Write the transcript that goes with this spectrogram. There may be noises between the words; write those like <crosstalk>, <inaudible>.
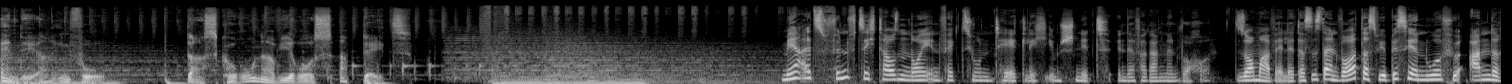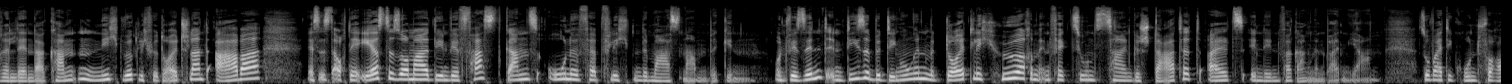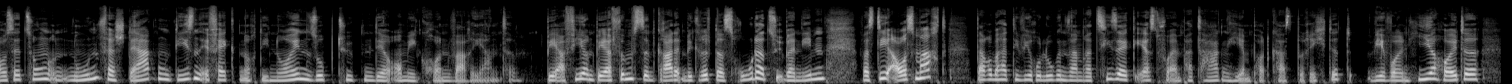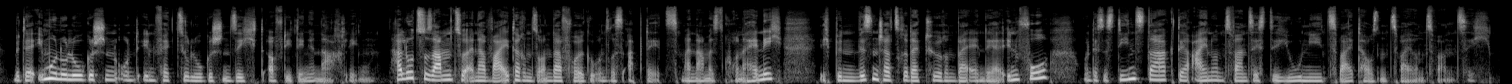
NDR Info. Das Coronavirus Update. Mehr als 50.000 Neuinfektionen täglich im Schnitt in der vergangenen Woche. Sommerwelle, das ist ein Wort, das wir bisher nur für andere Länder kannten, nicht wirklich für Deutschland, aber es ist auch der erste Sommer, den wir fast ganz ohne verpflichtende Maßnahmen beginnen. Und wir sind in diese Bedingungen mit deutlich höheren Infektionszahlen gestartet als in den vergangenen beiden Jahren. Soweit die Grundvoraussetzungen und nun verstärken diesen Effekt noch die neuen Subtypen der Omikron-Variante. BA4 und BA5 sind gerade im Begriff, das Ruder zu übernehmen. Was die ausmacht, darüber hat die Virologin Sandra Ziesek erst vor ein paar Tagen hier im Podcast berichtet. Wir wollen hier heute mit der immunologischen und infektiologischen Sicht auf die Dinge nachlegen. Hallo zusammen zu einer weiteren Sonderfolge unseres Updates. Mein Name ist Corinna Hennig. Ich bin Wissenschaftsredakteurin bei NDR Info und es ist Dienstag, der 21. Juni 2022.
